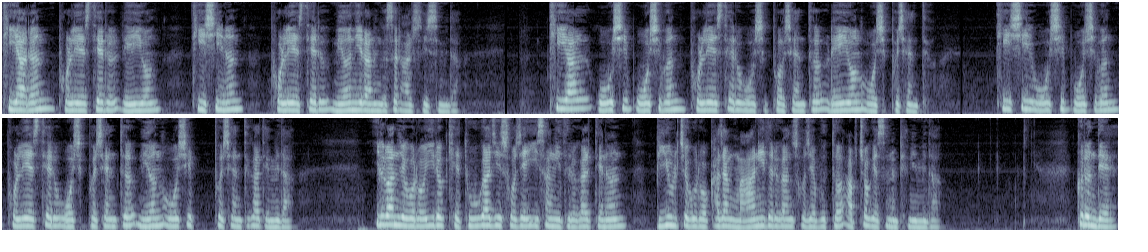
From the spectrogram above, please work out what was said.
TR은 폴리에스테르 레이온, TC는 폴리에스테르 면이라는 것을 알 수 있습니다. TR 50, 50은 폴리에스테르 50%, 레이온 50%, TC 50, 50은 폴리에스테르 50%, 면 50%가 됩니다. 일반적으로 이렇게 두 가지 소재 이상이 들어갈 때는 비율적으로 가장 많이 들어간 소재부터 앞쪽에 쓰는 편입니다. 그런데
